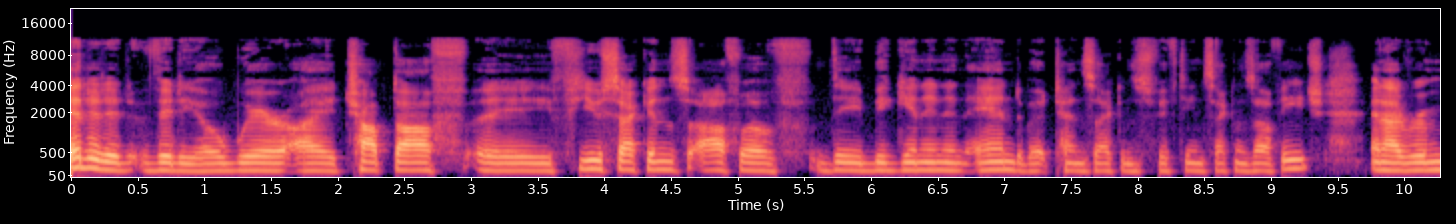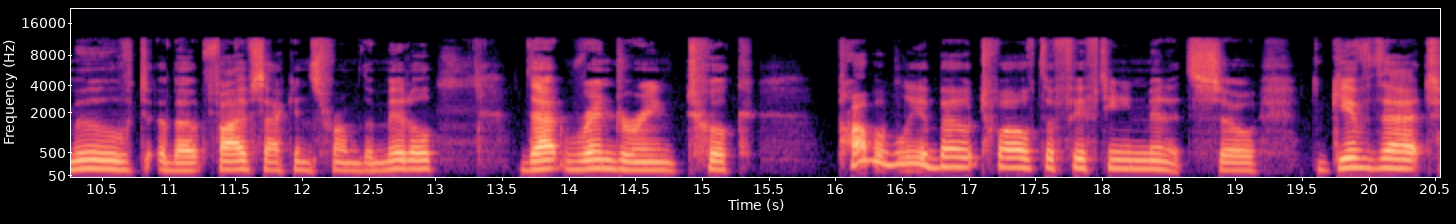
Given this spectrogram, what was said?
edited video where I chopped off a few seconds off of the beginning and end, about 10 seconds, 15 seconds off each, and I removed about 5 seconds from the middle. That rendering took probably about 12 to 15 minutes. So give that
